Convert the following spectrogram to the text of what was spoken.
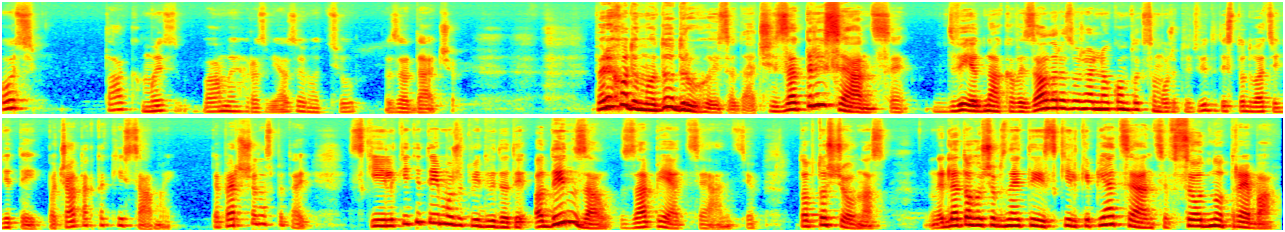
Ось так ми з вами розв'язуємо цю задачу. Переходимо до другої задачі. За три сеанси дві однакові зали розважального комплексу можуть відвідати 120 дітей. Початок такий самий. Тепер що нас питають? Скільки дітей можуть відвідати один зал за 5 сеансів? Тобто, що у нас? Для того, щоб знайти скільки 5 сеансів, все одно треба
